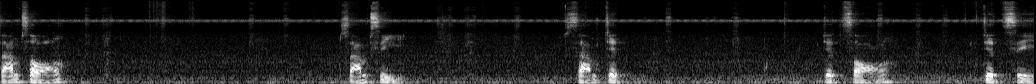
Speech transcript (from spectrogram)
สามสองสามสี่สามเจ็ด เจ็ดสองเจ็ดสี่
